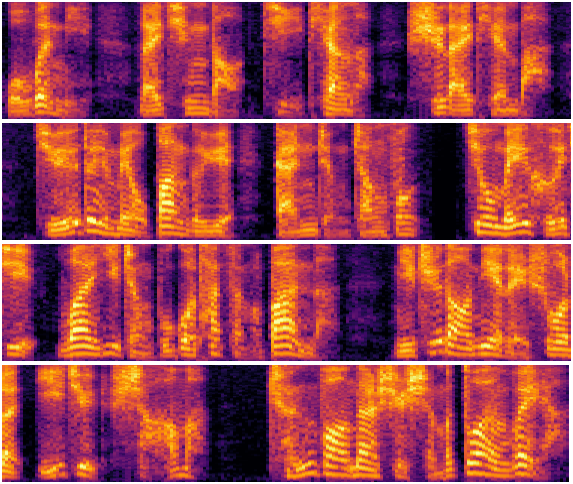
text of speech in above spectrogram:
我问你。来青岛几天了？十来天吧，绝对没有半个月。敢整张峰，就没合计，万一整不过他怎么办呢？你知道聂磊说了一句啥吗？陈放那是什么段位啊？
